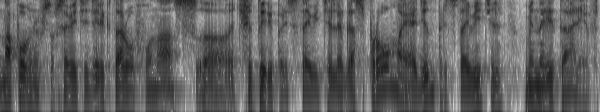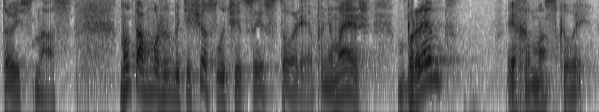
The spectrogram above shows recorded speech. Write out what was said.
Напомню, что в Совете директоров у нас четыре представителя «Газпрома» и один представитель миноритариев, то есть нас. Ну, там, может быть, еще случится история, понимаешь? Бренд «Эхо Москвы» а,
